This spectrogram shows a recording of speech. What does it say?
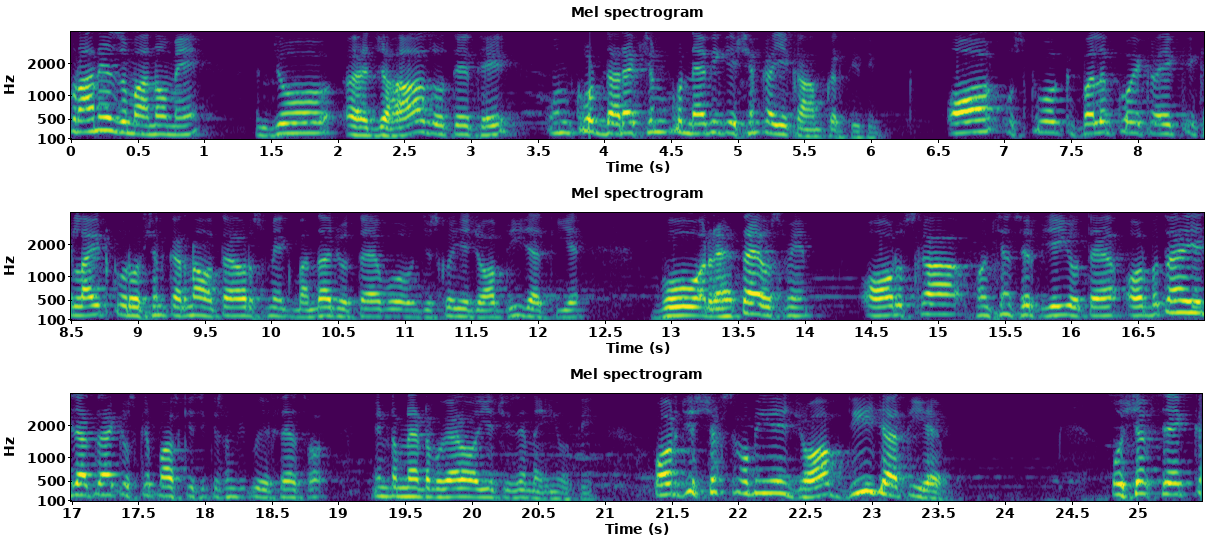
پرانے زمانوں میں جو جہاز ہوتے تھے، ان کو ڈائریکشن کو نیویگیشن کا یہ کام کرتی تھی۔ اور اس کو بلب کو ایک ایک لائٹ کو روشن کرنا ہوتا ہے اور اس میں ایک بندہ جو ہوتا ہے، وہ جس کو یہ جاب دی جاتی ہے، وہ رہتا ہے اس میں۔ اور اس کا فنکشن صرف یہی ہوتا ہے۔ اور بتایا یہ جاتا ہے کہ اس کے پاس کسی قسم کی کوئی ایکسیس انٹرنیٹ وغیرہ اور یہ چیزیں نہیں ہوتی۔ اور جس شخص کو بھی یہ جاب دی جاتی ہے اس شخص ایک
